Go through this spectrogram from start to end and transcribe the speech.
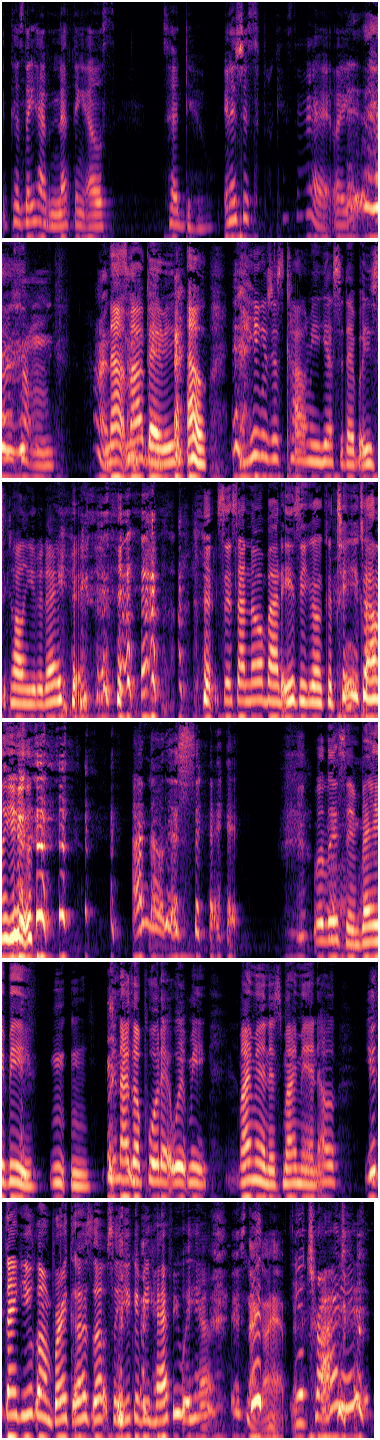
because they have nothing else to do, and it's just fucking sad. Like find something. find Not my baby. Oh, he was just calling me yesterday, but he's calling you today. Since I know about it, is he going to continue calling you? I know that's sad. But listen, baby, mm-mm. you're not to pull that with me. My man is my man. Oh, you think you going to break us up so you can be happy with him? It's not gonna happen. You tried it.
